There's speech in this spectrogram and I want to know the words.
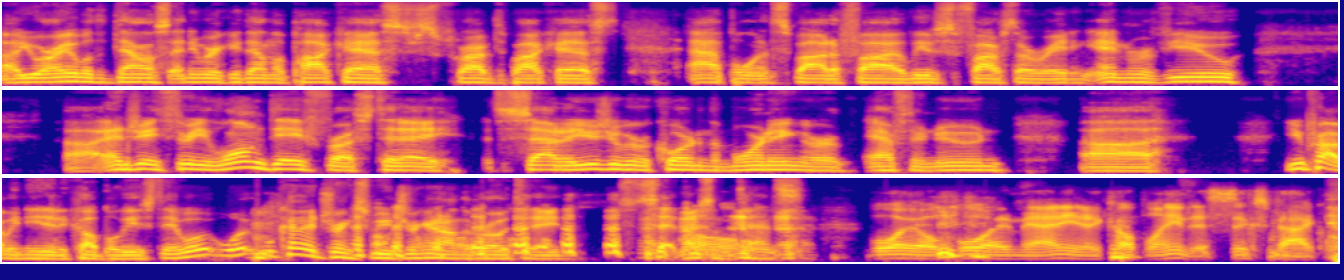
uh, you are able to download anywhere you can download podcast, subscribe to podcast, Apple and Spotify, leave us a five star rating and review. Uh, NJ3, long day for us today. It's a Saturday. Usually we record in the morning or afternoon. Uh, you probably needed a couple of these days. What, what, what kind of drinks were you drinking on the road today? Setting up some tents. Boy, oh boy, man, I need a couple. I need a six pack. Uh,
